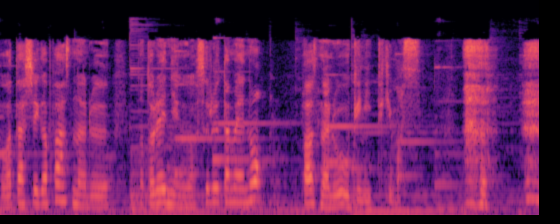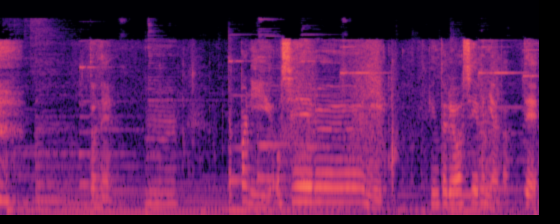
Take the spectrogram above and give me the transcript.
私がパーソナルのトレーニングをするためのパーソナルを受けに行ってきます。えっとねうんやっぱり教えるに筋トレを教えるにあたって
